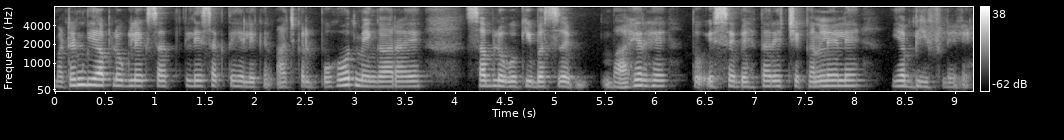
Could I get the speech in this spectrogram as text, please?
मटन भी आप लोग ले सक, ले सकते हैं, लेकिन आजकल बहुत महँगा रहा है। सब लोगों की बस बाहर है तो इससे बेहतर है चिकन ले लें या बीफ ले लें।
